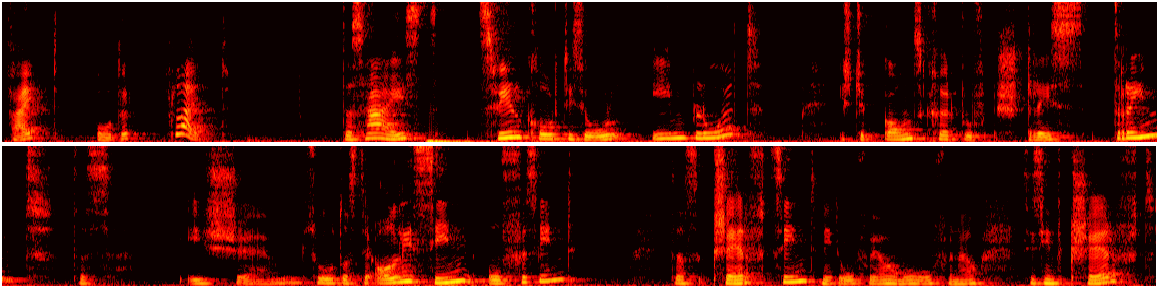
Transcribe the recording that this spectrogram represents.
Fight oder Flight. Das heißt, zu viel Cortisol im Blut ist der ganze Körper auf Stress trimmt. Das ist ähm, so, dass die alle Sinn offen sind, dass geschärft sind, nicht offen, ja, mal offen auch. Sie sind geschärft.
